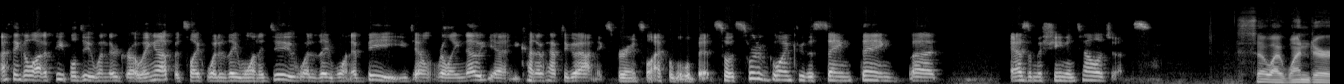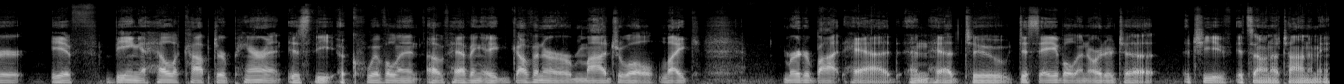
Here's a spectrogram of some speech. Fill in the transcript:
I think a lot of people do when they're growing up. It's like, what do they want to do? What do they want to be? You don't really know yet. You kind of have to go out and experience life a little bit. So it's sort of going through the same thing, but as a machine intelligence. So I wonder if being a helicopter parent is the equivalent of having a governor module like Murderbot had and had to disable in order to achieve its own autonomy.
